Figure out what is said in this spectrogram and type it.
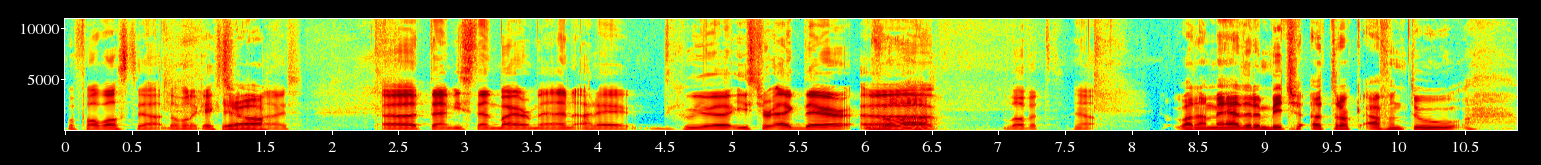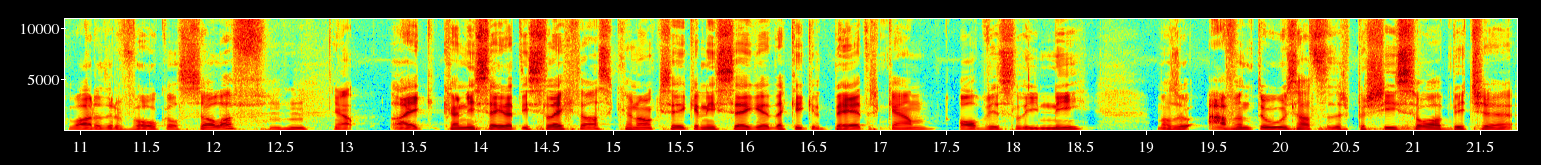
of wat was het? Ja, dat vond ik echt Ja. super nice. Eh, Tammy, Stand By Our Man. Allee, goede easter egg there. Eh, Voilà. Love it. Ja. Wat aan mij er een beetje uittrok af en toe, waren de vocals zelf. Ja. Like, ik kan niet zeggen dat die slecht was. Ik kan ook zeker niet zeggen dat ik het beter kan. Obviously niet. Maar zo af en toe zat ze er precies zo een beetje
